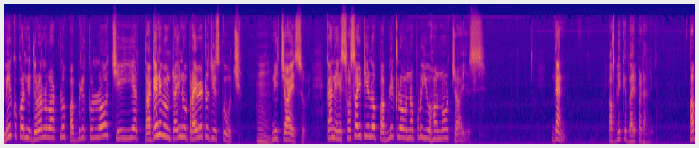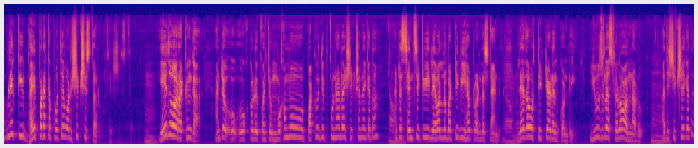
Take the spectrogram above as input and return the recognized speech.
మీకు కొన్ని దురలవాట్లు పబ్లిక్లో చెయ్య తగనివి ఉంటాయి. నువ్వు ప్రైవేట్లో తీసుకోవచ్చు. మ్మ్. నీ చాయిస్. కానీ సొసైటీలో పబ్లిక్లో ఉన్నప్పుడు you have no choice. Then పబ్లిక్కి భయపడాలి. పబ్లిక్కి భయపడకపోతే వాళ్ళు శిక్షిస్తారు. శిక్షిస్తారు. మ్మ్. ఏదో రకంగా. అంటే ఒకడు కొంచెం ముఖము పక్కకు తిప్పుకున్నాడా శిక్షనే కదా? అంటే సెన్సిటివ్ లెవెల్ని బట్టి వీ హ్యావ్ టు అండర్స్టాండ్. లేదా తిట్టాడు అనుకోండి యూజ్లెస్ ఫెలో అన్నాడు. అది శిక్షే కదా?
